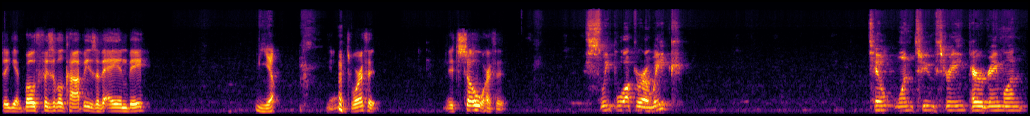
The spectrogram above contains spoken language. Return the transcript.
So you get both physical copies of A and B. Yep. Yeah, it's worth it. It's so worth it. Sleepwalker a week. Tilt one, two, three, Peregrine one.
